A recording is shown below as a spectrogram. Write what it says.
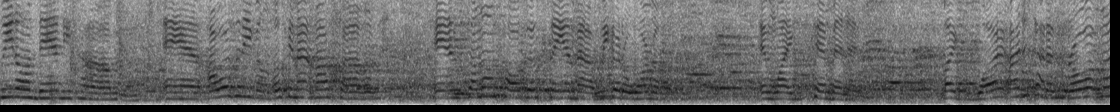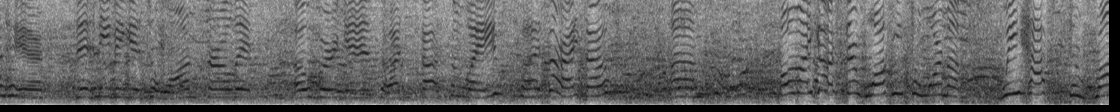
Sweet on dandy time, and I wasn't even looking at my phone. And someone calls us saying that we go to warm up in like 10 minutes. Like what? I just had to throw up my hair, didn't even get to wand curl it over again, so I just got some waves, but it's alright though. Um, oh my gosh, they're walking to warm ups. We have to run.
